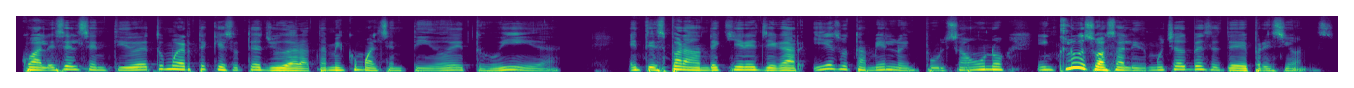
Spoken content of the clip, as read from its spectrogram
cuál es el sentido de tu muerte, que eso te ayudará también como al sentido de tu vida. Entonces, ¿para dónde quieres llegar? Y eso también lo impulsa a uno incluso a salir muchas veces de depresiones.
